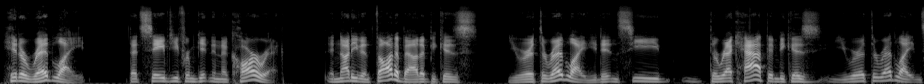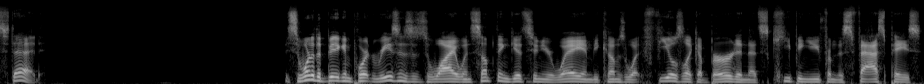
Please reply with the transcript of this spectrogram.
hit a red light that saved you from getting in a car wreck and not even thought about it because you were at the red light. You didn't see the wreck happen because you were at the red light instead. So one of the big important reasons as to why when something gets in your way and becomes what feels like a burden that's keeping you from this fast-paced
